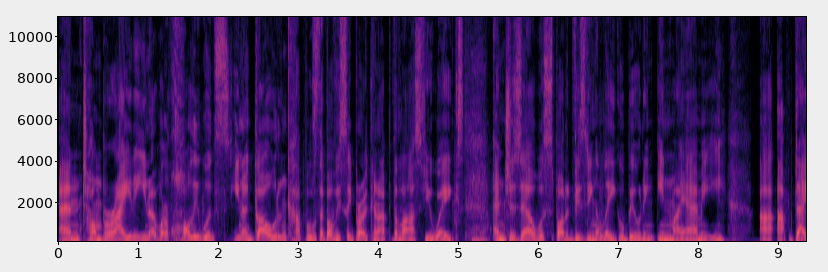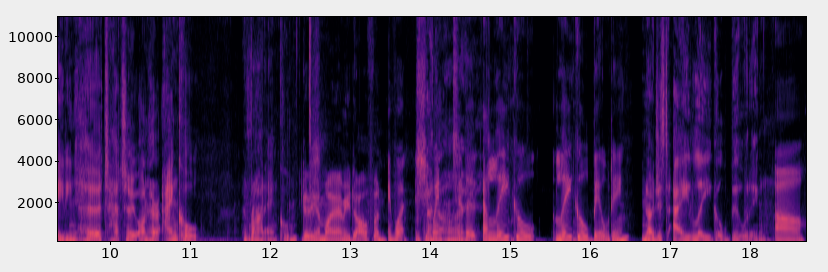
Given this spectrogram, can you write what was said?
and Tom Brady, you know, one of Hollywood's, you know, golden couples. They've obviously broken up the last few weeks. And Gisele was spotted visiting a legal building in Miami, uh, updating her tattoo on her ankle, her right ankle. Getting a Miami Dolphin. What? She went to know. the illegal legal building. No, just a legal building. Oh,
